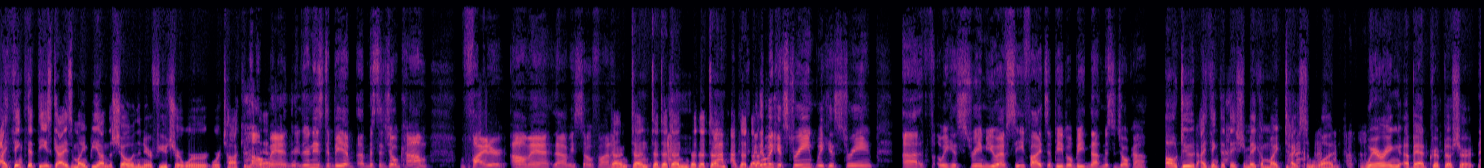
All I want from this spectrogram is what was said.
I think that these guys might be on the show in the near future. We're we're talking. Oh man, there, there, needs to be a, a Mr. Joe Comm fighter. Oh man, that would be so fun. Dun dun dun dun dun dun dun. dun, dun, dun. and then we could stream. We could stream. Uh, we could stream UFC fights of people beating up Mr. Joe Comm. Oh, dude, I think that they should make a Mike Tyson one wearing a bad crypto shirt.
